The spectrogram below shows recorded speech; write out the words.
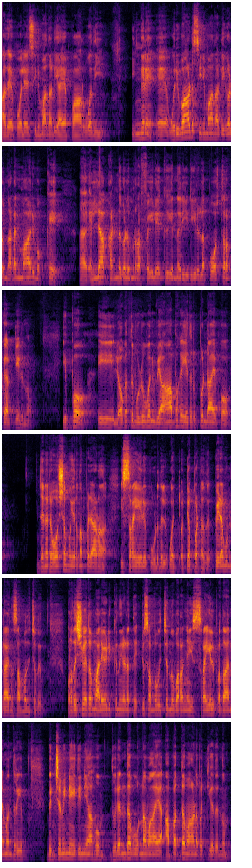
അതേപോലെ സിനിമാ നടിയായ പാർവതി ഇങ്ങനെ ഒരുപാട് സിനിമാ നടികളും നടന്മാരുമൊക്കെ എല്ലാ കണ്ണുകളും റഫയിലേക്ക് എന്ന രീതിയിലുള്ള പോസ്റ്ററൊക്കെ ഇറക്കിയിരുന്നു. ഇപ്പോൾ ഈ ലോകത്ത് മുഴുവൻ വ്യാപക എതിർപ്പുണ്ടായപ്പോൾ ജനരോഷമുയർന്നപ്പോഴാണ് ഇസ്രയേൽ കൂടുതൽ ഒറ്റ- ഒറ്റപ്പെട്ടത് പിഴവുണ്ടായെന്ന് സമ്മതിച്ചത്. പ്രതിഷേധം മലയടിക്കുന്നതിനിടെ തെറ്റു സംഭവിച്ചെന്ന് പറഞ്ഞ ഇസ്രായേൽ പ്രധാനമന്ത്രി ബെഞ്ചമിൻ നെയ്തിന്യാഹും ദുരന്തപൂർണമായ അബദ്ധമാണ് പറ്റിയതെന്നും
